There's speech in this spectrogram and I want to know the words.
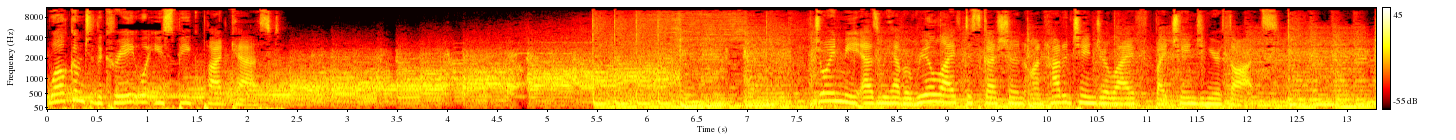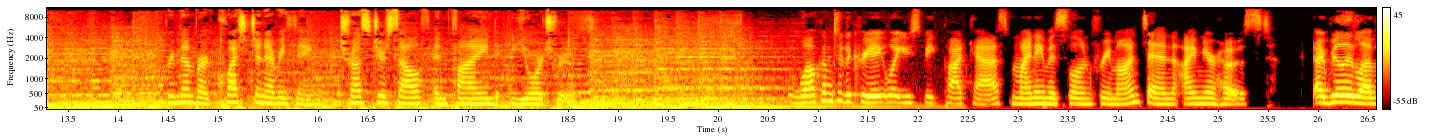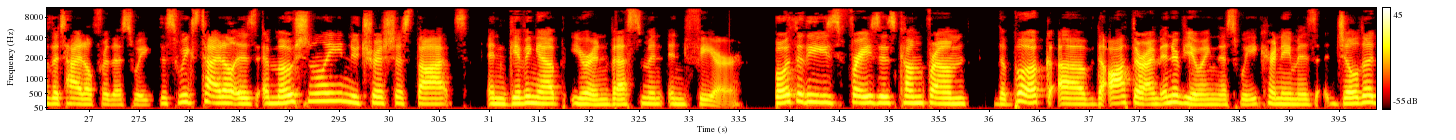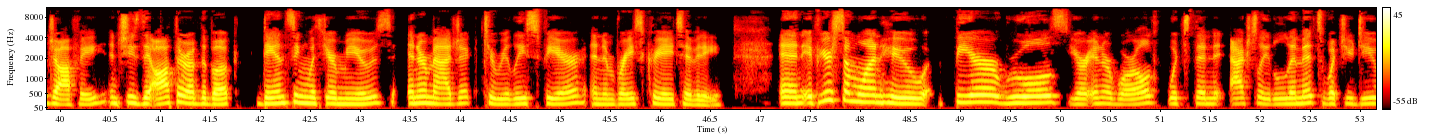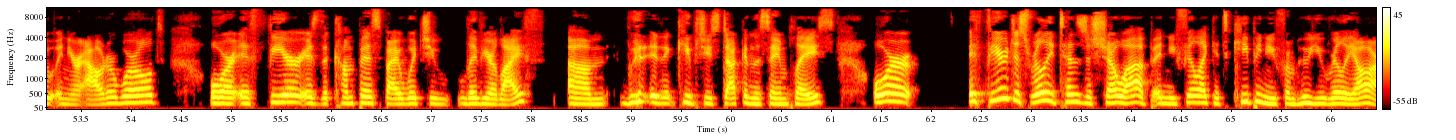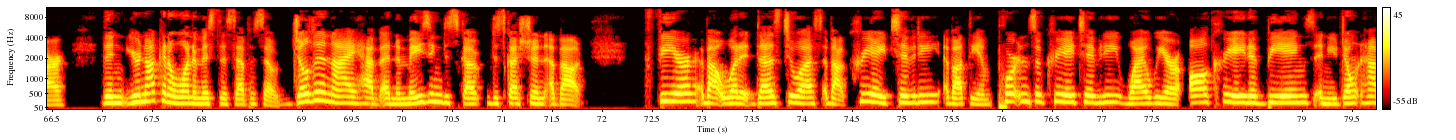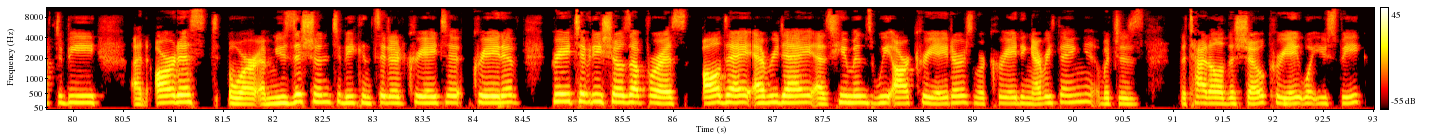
Welcome to the Create What You Speak podcast. Join me as we have a real life discussion on how to change your life by changing your thoughts. Remember, question everything, trust yourself, and find your truth. Welcome to the Create What You Speak podcast. My name is Sloan Fremont, and I'm your host. I really love the title for this week. This week's title is Emotionally Nutritious Thoughts and Giving Up Your Investment in Fear. Both of these phrases come from the book of the author I'm interviewing this week. Her name is Gilda Joffe, and she's the author of the book Dancing with Your Muse, Inner Magic to Release Fear and Embrace Creativity. And if you're someone who fear rules your inner world, which then actually limits what you do in your outer world, or if fear is the compass by which you live your life, um, and it keeps you stuck in the same place, or if fear just really tends to show up and you feel like it's keeping you from who you really are, then you're not going to want to miss this episode. Gilda and I have an amazing discuss- discussion about fear, about what it does to us, about creativity, about the importance of creativity, why we are all creative beings and you don't have to be an artist or a musician to be considered creative, creative. Creativity shows up for us all day, every day. As humans, we are creators. We're creating everything, which is the title of the show, Create What You Speak.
